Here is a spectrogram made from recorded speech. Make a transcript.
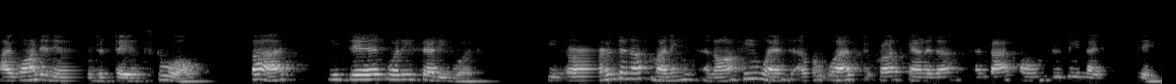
I wanted him to stay in school, but he did what he said he would. He earned enough money and off he went out west across Canada and back home through the United States.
